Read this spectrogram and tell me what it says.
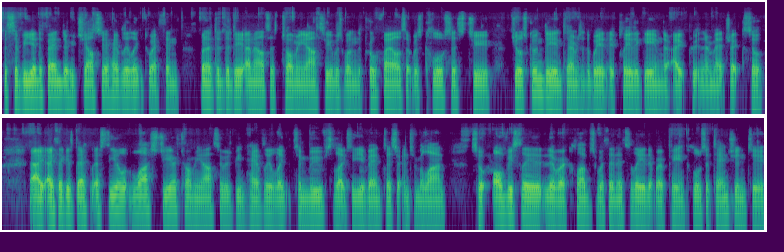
the Sevilla defender who Chelsea are heavily linked with. And when I did the data analysis, Tomiyasu was one of the profiles that was closest to Jules Koundé in terms of the way that they play the game, their output and their metrics. So I, I think it's definitely a steal. Last year, Tommy Tomiyasu has been heavily linked to moves to like say Juventus or Inter Milan. So obviously there were clubs within Italy that were paying close attention to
